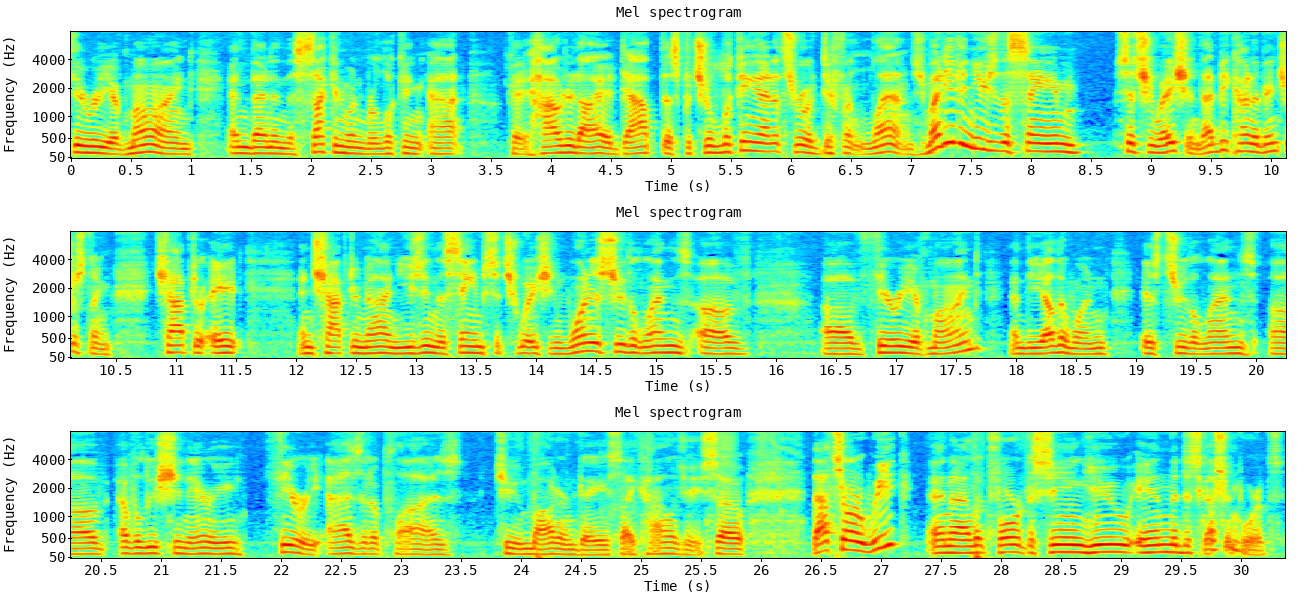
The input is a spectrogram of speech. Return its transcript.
theory of mind. And then in the second one we're looking at okay how did i adapt this? But you're looking at it through a different lens. You might even use the same situation. That'd be kind of interesting. Chapter 8 and chapter 9 using the same situation. One is through the lens of, of theory of mind, and the other one is through the lens of evolutionary theory as it applies to modern day psychology. So that's our week, and I look forward to seeing you in the discussion boards.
